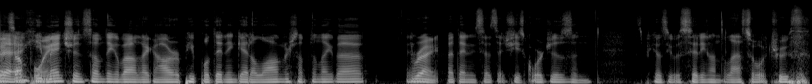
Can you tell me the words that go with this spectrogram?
yeah, at some he mentioned something about like how our people didn't get along or something like that. And- Right. But then he says that she's gorgeous, and it's because he was sitting on the lasso of truth.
